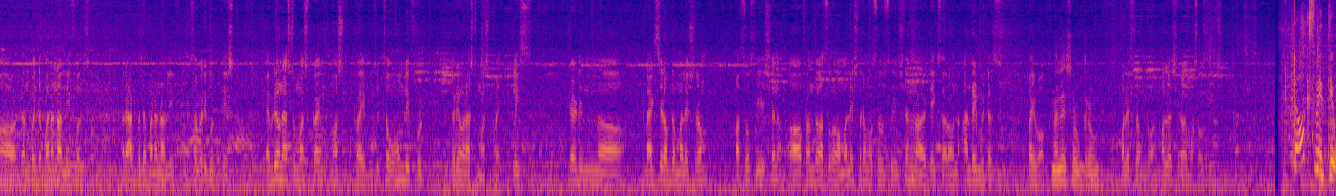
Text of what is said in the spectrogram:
uh, done by the banana leaf also, wrapped with the banana leaf. It's a very good taste. Everyone has to must try, must try. It's a homely food. Everyone has to must try. Please. In uh, backside of the Maleshwaram Association. Uh, from the Asso- uh, Malleshwaram Association, uh, it takes around 100 meters by walk. Maleshwaram ground. Maleshwaram ground, Maleshwaram Association. Talks with you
